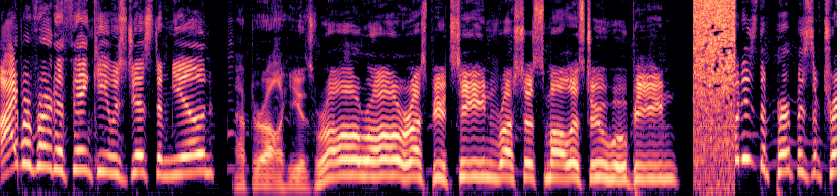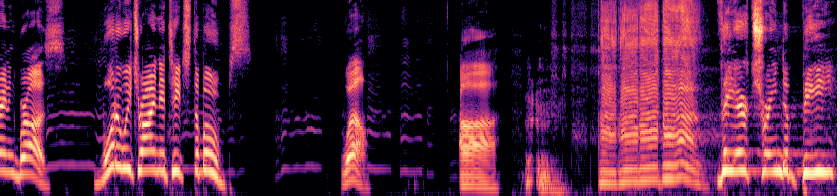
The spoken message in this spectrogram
I prefer to think he was just immune. After all, he is raw, raw Rasputin, Russia's smallest uwu bean. What is the purpose of training bras? What are we trying to teach the boobs? Well, uh. they are trained to be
